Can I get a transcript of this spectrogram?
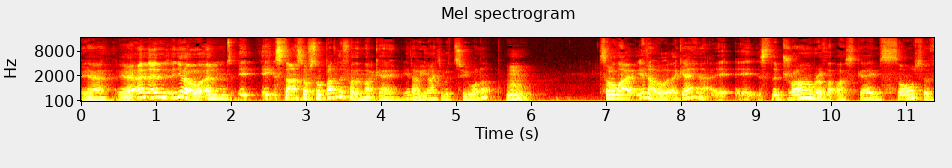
Yeah, yeah, and and you know, and it, it starts off so badly for them that game. You know, United were two one up. Mm. So like you know, again, it, it's the drama of that last game sort of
